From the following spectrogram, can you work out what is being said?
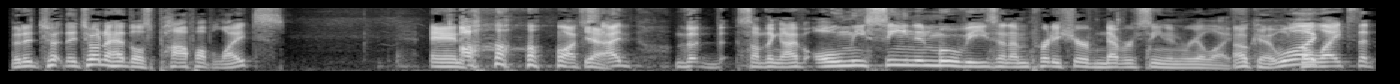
The Dayto- Daytona had those pop up lights, and Oh, I've- Yeah. I- the- the- something I've only seen in movies, and I'm pretty sure I've never seen in real life. Okay, well, the like- lights that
